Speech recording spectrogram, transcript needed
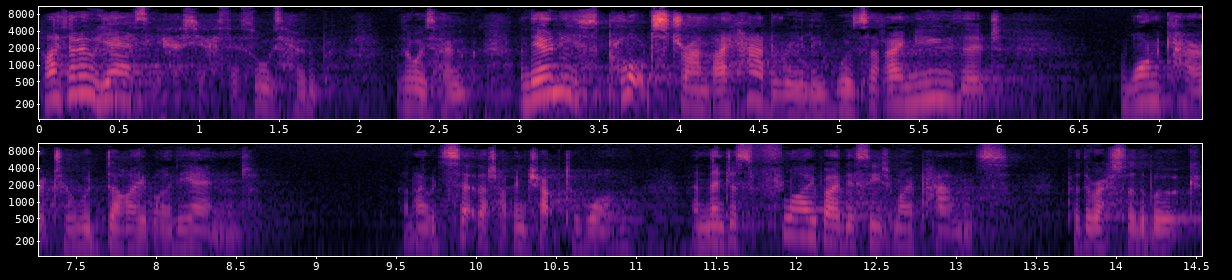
I said, Oh, yes, yes, yes, there's always hope. There's always hope. And the only plot strand I had really was that I knew that one character would die by the end. And I would set that up in chapter one and then just fly by the seat of my pants for the rest of the book,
